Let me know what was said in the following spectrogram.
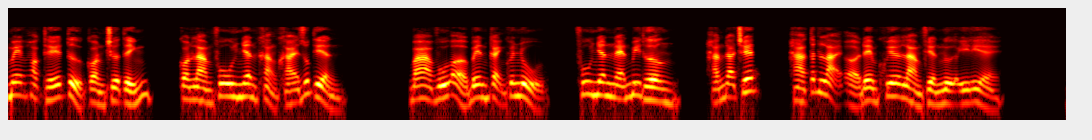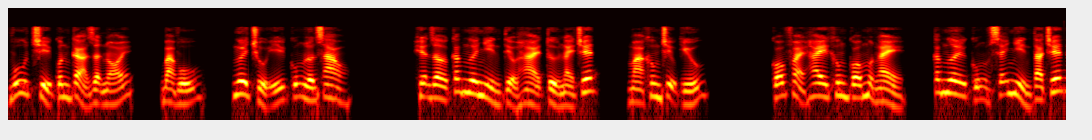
Mê hoặc thế tử còn chưa tính, còn làm phu nhân khẳng khái rút tiền. Ba vú ở bên cạnh khuyên nhủ, phu nhân nén bi thương, hắn đã chết, hà tất lại ở đêm khuya làm phiền ngự ý đi Vũ chỉ quân cả giận nói, bà vú, ngươi chủ ý cũng lớn sao. Hiện giờ các ngươi nhìn tiểu hài tử này chết, mà không chịu cứu. Có phải hay không có một ngày, các ngươi cũng sẽ nhìn ta chết,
